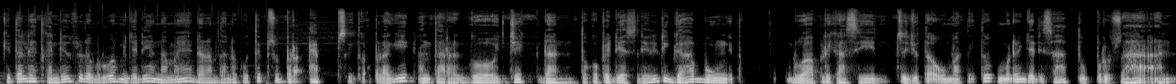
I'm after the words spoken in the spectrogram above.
Kita lihat kan dia sudah berubah menjadi yang namanya dalam tanda kutip super apps gitu. Apalagi antara Gojek dan Tokopedia sendiri digabung gitu. Dua aplikasi sejuta umat itu kemudian jadi satu perusahaan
